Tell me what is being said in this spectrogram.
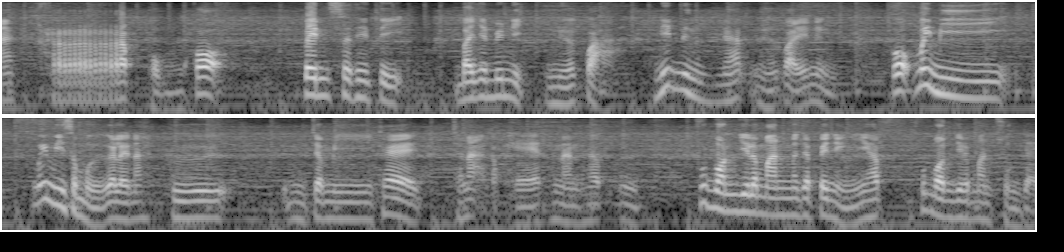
นะครับ ผมก็เป็นสถิติ ไบ y ย r n มิวนิกเหนือกว่านิดนึงนะครับเหนือกว่านิดนึงก็ไม่มีไม่มีเสมอกันเลยนะ คือจะมีแค่ชนะกับแพ้เท่านั้นครับฟุตบอลเยอรมันมันจะเป็นอย่างนี้ครับฟุตบอลเยอรมันส่วนใหญ่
